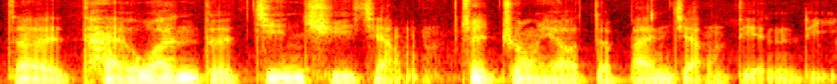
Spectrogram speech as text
在台湾的金曲奖最重要的颁奖典礼。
